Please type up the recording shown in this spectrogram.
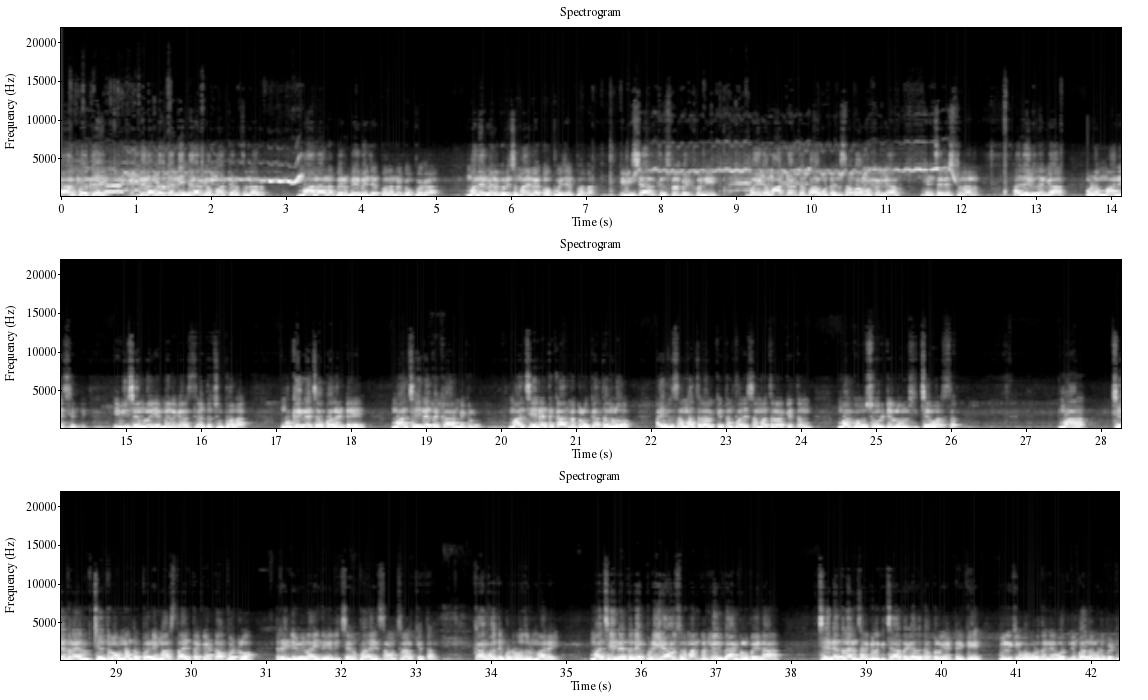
కాకపోతే మీరందరూ దాన్ని హేళనగా మాట్లాడుతున్నారు. మా నాన్న పేరు మేమే చెప్పాలన్న గొప్పగా. మన ఎమ్మెల్యే గురించి మనమే గొప్పగా చెప్పాలా? ఈ విషయాలు దృష్టిలో పెట్టుకుని బయట మాట్లాడితే బాగుంటుంది సభాముఖంగా హెచ్చరిస్తున్నాను. అదేవిధంగా కూడా మానేసింది. ఈ విషయంలో ఎమ్మెల్యే గారు శ్రద్ధ చూపాలా? ముఖ్యంగా చెప్పాలంటే మా చేనేత కార్మికులు. మా చేనేత కార్మికులు గతంలో ఐదు సంవత్సరాల క్రితం పది సంవత్సరాల క్రితం మాకు షూరిటీ లోన్స్ ఇచ్చేవారు సార్. మా చేత చేతిలో ఉన్నంత పని మా స్థాయి తగ్గట్టు అప్పట్లో రెండు వేలు ఐదు వేలు ఇచ్చారు పదహైదు సంవత్సరాల క్రితం. కాకపోతే ఇప్పుడు రోజులు మారాయి. మా చేనేతలు ఎప్పుడు ఏ అవసరం అనుకుని మేము బ్యాంకులు పోయినా చేనేతలు అనేసరికి వీళ్ళకి చేత కాదు డబ్బులు కట్టేకి వీళ్ళకి ఇవ్వకూడదనే ఒక నిబంధన కూడా పెట్టు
